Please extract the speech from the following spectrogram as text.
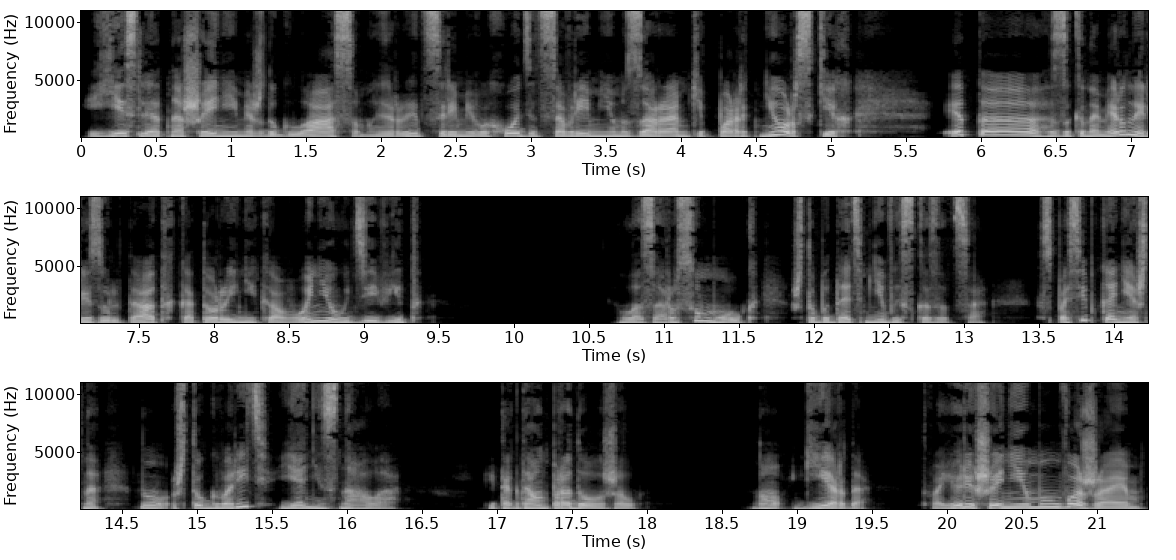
И если отношения между Глазом и рыцарями выходят со временем за рамки партнерских, это закономерный результат, который никого не удивит. Лазарус умолк, чтобы дать мне высказаться. Спасибо, конечно, но что говорить я не знала. И тогда он продолжил. Но, Герда, твое решение мы уважаем,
